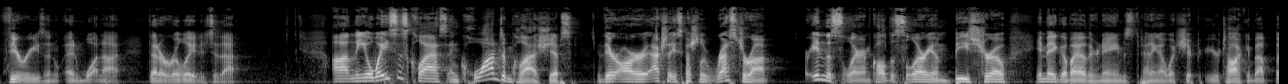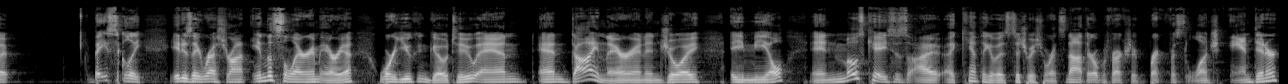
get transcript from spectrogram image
theories and, and whatnot that are related to that. On the Oasis class and Quantum class ships, there are actually a special restaurant in the solarium called the Solarium Bistro. It may go by other names depending on what ship you're talking about, but basically it is a restaurant in the solarium area where you can go to and and dine there and enjoy a meal. In most cases I, I can't think of a situation where it's not. They're open for actually breakfast lunch and dinner.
